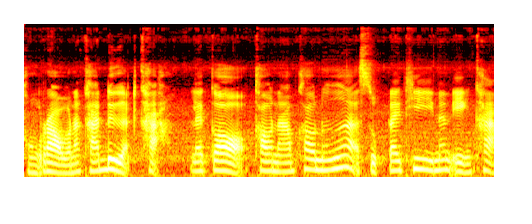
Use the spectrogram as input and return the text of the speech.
ของเรานะคะ เดือดค่ะ และก็เข้าน้ำเข้าเนื้อสุกได้ที่นั่นเองค่ะ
